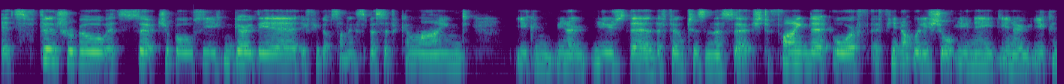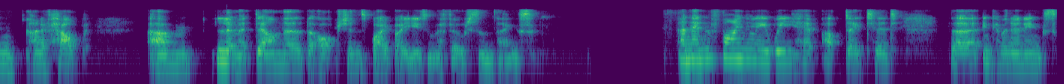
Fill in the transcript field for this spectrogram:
It's filterable, it's searchable, so you can go there if you've got something specific in mind you can you know use the the filters in the search to find it or if, if you're not really sure you need you know you can kind of help um, limit down the the options by by using the filters and things. And then finally we have updated the income and earnings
